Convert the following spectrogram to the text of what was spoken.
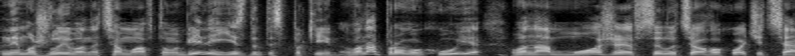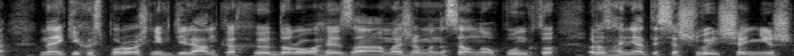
неможливо на цьому автомобілі їздити спокійно. Вона провокує, вона може в силу цього хочеться на якихось порожніх ділянках е, дороги за межами населеного пункту розганятися швидше, ніж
